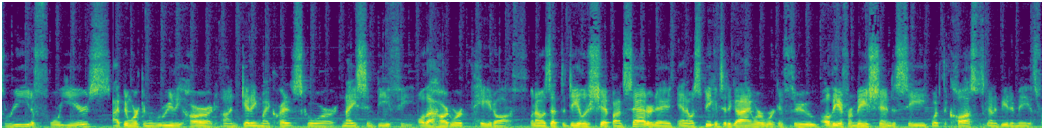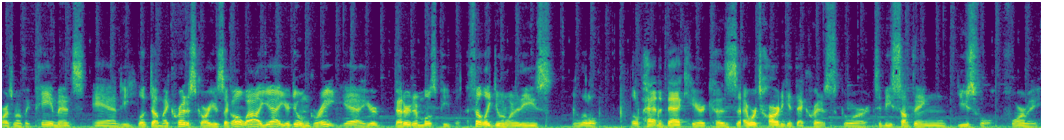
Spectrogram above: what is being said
three to four years, I've been working really hard on getting my credit score nice and beefy. All that hard work paid off. When I was at the dealership on Saturday and I was speaking to the guy and we are working through all the information to see what the cost was going to be to me as far as monthly payments, and he looked up my credit score. He was like, "Oh wow, yeah, you're doing great. Yeah, you're better than most people." I felt like doing one of these, a little little pat in the back here because I worked hard to get that credit score to be something useful for me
